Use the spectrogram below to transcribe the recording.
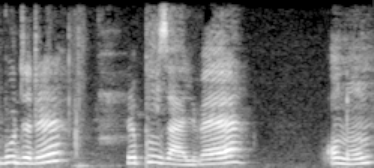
Burada da Rapunzel ve onun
